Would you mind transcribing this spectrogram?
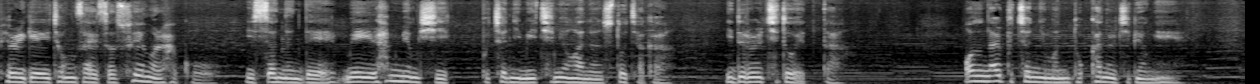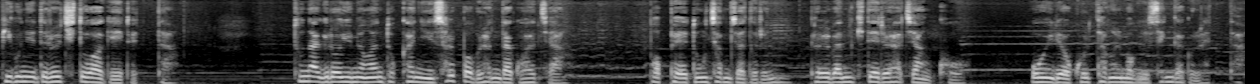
별개의 정사에서 수행을 하고 있었는데 매일 한 명씩 부처님이 지명하는 수도자가 이들을 지도했다. 어느 날 부처님은 독한을 지명해 비구니들을 지도하게 됐다. 둔하기로 유명한 독한이 설법을 한다고 하자 법회 동참자들은 별반 기대를 하지 않고 오히려 골탕을 먹일 생각을 했다.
